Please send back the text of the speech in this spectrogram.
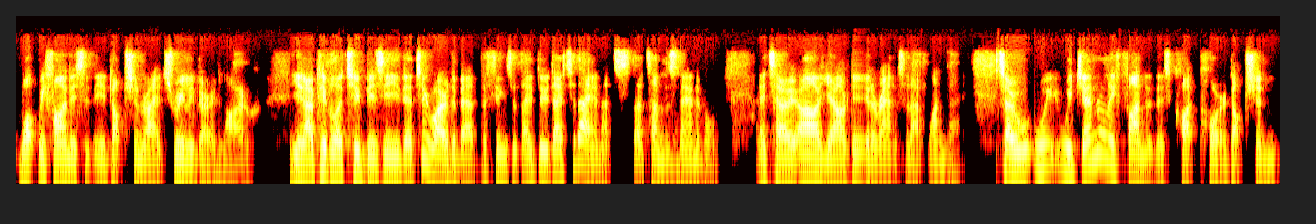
What we find is that the adoption rate's really very low You know, people are too busy, they're too worried about the things that they do day to day, and that's that's understandable. And so, oh yeah, I'll get around to that one day. So we, we generally find that there's quite poor adoption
